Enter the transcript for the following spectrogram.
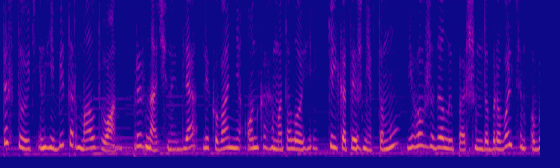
тестують інгібітор MALT1, призначений для лікування онкогематології. Кілька тижнів тому його вже дали першим добровольцям у вигляді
